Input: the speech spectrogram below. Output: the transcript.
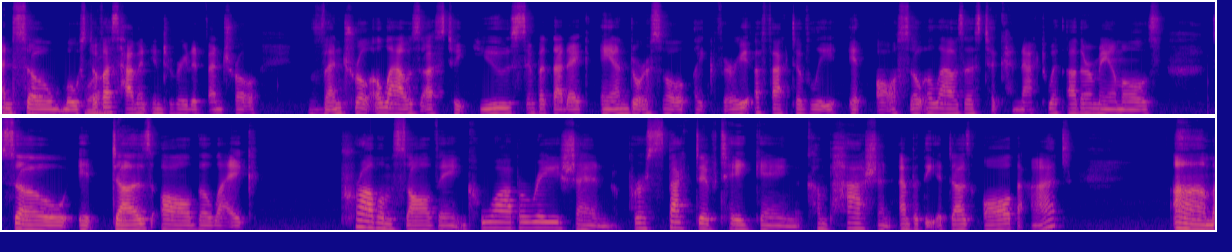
And so most of us haven't integrated ventral. Ventral allows us to use sympathetic and dorsal like very effectively. It also allows us to connect with other mammals. So it does all the like problem solving, cooperation, perspective taking, compassion, empathy. It does all that um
